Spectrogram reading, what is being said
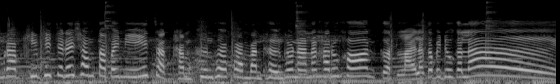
ำหรับคลิปที่จะได้ชมต่อไปนี้ จัดทำขึ้นเพื่อความบันเทิงเท่านั้นนะคะทุกคน กดไลค์แล้วก็ไปดูกันเลย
